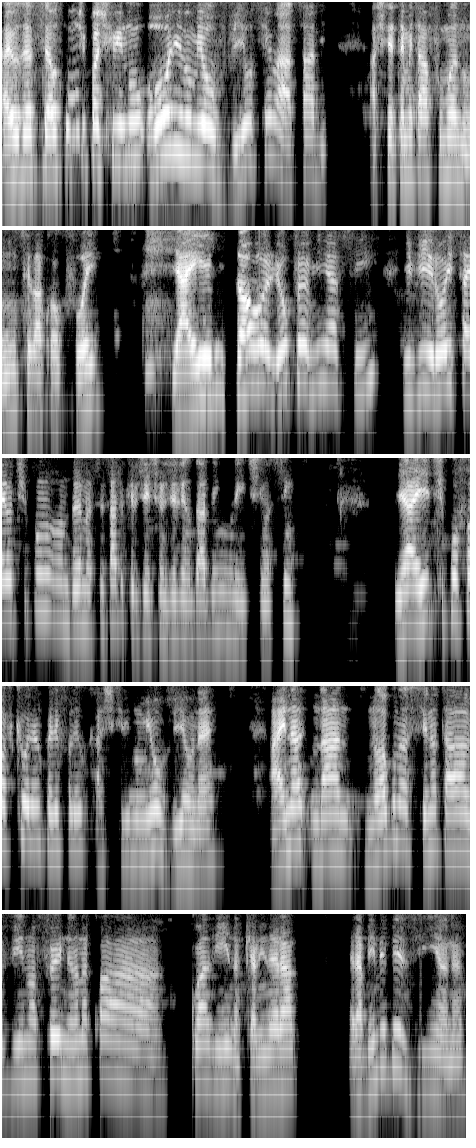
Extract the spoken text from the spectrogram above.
aí o Zé Celso, tipo, acho que ele não, ou ele não me ouviu, sei lá, sabe? Acho que ele também tava fumando um, sei lá qual foi. E aí ele só olhou para mim assim e virou e saiu, tipo, andando assim, sabe aquele jeitinho de ele andar bem lentinho assim? E aí, tipo, eu só fiquei olhando para ele e falei, acho que ele não me ouviu, né? Aí, na, na, logo na cena, tava vindo a Fernanda com a, com a Lina, que a Lina era, era bem bebezinha, né?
